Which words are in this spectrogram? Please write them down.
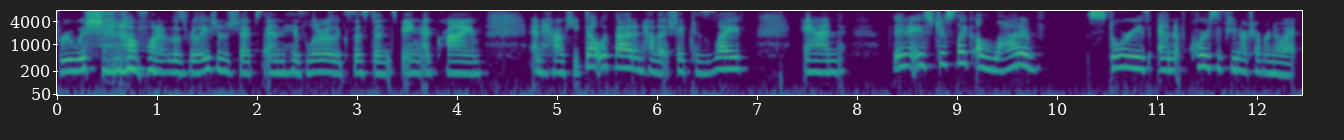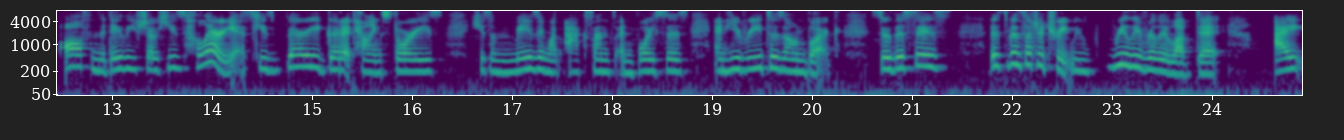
fruition of one of those relationships and his literal existence being a crime and how he dealt with that and how that shaped his life. And then it's just like a lot of stories. And of course, if you know Trevor Noah at all from The Daily Show, he's hilarious. He's very good at telling stories. He's amazing with accents and voices, and he reads his own book. So this is it's been such a treat. We really, really loved it. I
